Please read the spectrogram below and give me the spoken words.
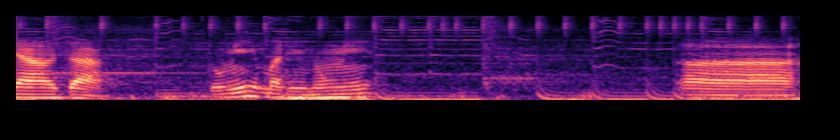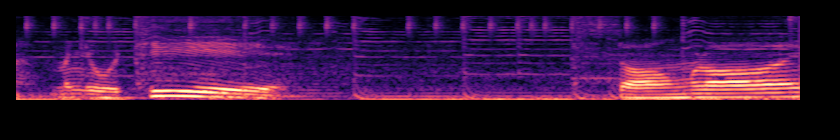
ยาวจากตรงนี้มาถึงตรงนี้ อ่า มันอยู่ที่สองร้อย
